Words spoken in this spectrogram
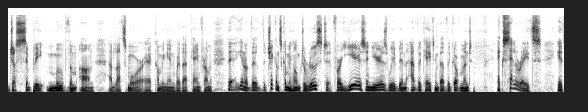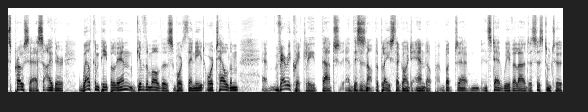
just simply move them on, and lots more uh, coming in where that came from. Uh, you know, the, the chicken's coming home to roost. For years and years, we've been advocating that the government accelerates its process, either welcome people in, give them all the supports they need, or tell them uh, very quickly that uh, this is not the place they're going to end up. But uh, instead, we've allowed a system to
